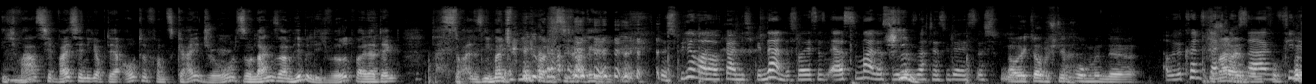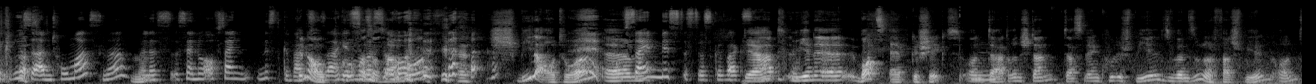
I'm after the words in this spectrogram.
Ich weiß, ja- weiß ja nicht, ob der Auto von Sky Joe so langsam hibbelig wird, weil er denkt, das ist doch alles nicht mein Spiel, über das sie da reden. Das Spiel haben wir noch gar nicht genannt. Das war jetzt das erste Mal, dass du Stimmt. gesagt hast, wieder ist das Spiel. Aber ich glaube, es steht oben in der. Aber wir können vielleicht noch sagen, viele. Grüße an Thomas, ne? Weil das ist ja nur auf seinen Mist gewachsen, Genau, sage ich jetzt Thomas mal aus so. Hamburg, Spieleautor. Auf Ähm, seinen Mist ist das gewachsen. der hat mir eine WhatsApp geschickt und Mhm. da drin stand, das wäre ein cooles Spiel, sie würden es nur noch fast spielen und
